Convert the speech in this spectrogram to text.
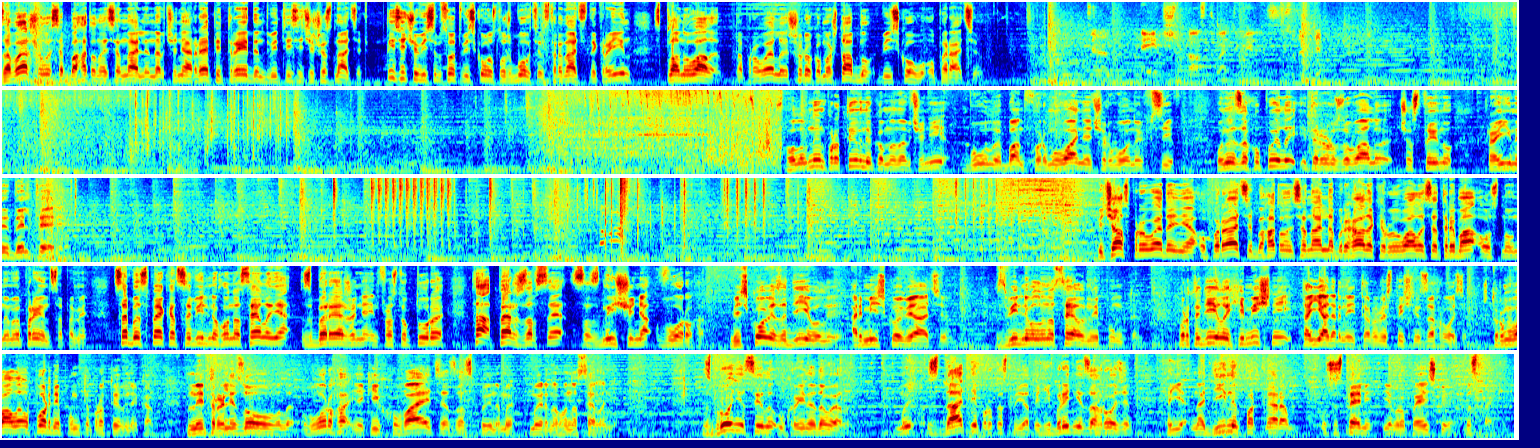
Завершилося багатонаціональне навчання Rapid Trading 2016. 1800 військовослужбовців з 13 країн спланували та провели широкомасштабну військову операцію. to H plus 20 minutes. So the Головним противником на навчанні були бандформування червоних псів. Вони захопили і тероризували частину країни Дельтері. Під час проведення операції багатонаціональна бригада керувалася трьома основними принципами: це безпека цивільного населення, збереження інфраструктури та, перш за все, це знищення ворога. Військові задіювали армійську авіацію, звільнювали населені пункти, протидіяли хімічній та ядерній терористичній загрозі, штурмували опорні пункти противника, нейтралізовували ворога, який ховається за спинами мирного населення. Збройні сили України довели. Ми здатні протистояти гібридній загрозі та є надійним партнером у системі європейської безпеки.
